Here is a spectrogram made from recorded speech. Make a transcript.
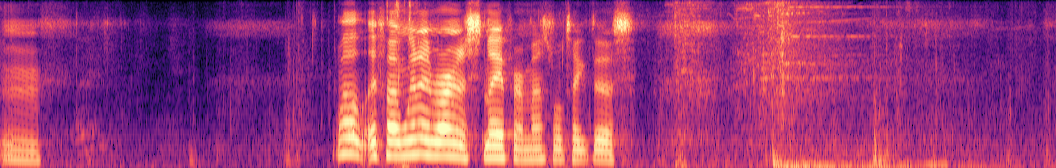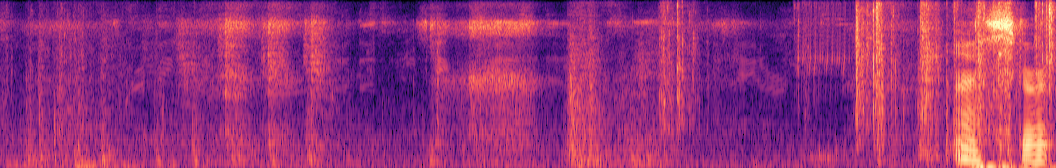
Hmm. Well, if I'm gonna run a sniper, I might as well take this. Skirt.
